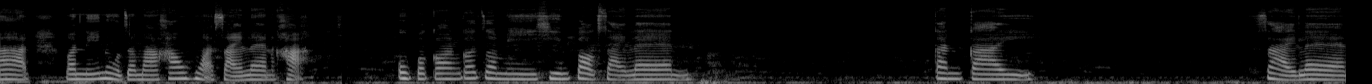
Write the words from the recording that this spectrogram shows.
ราช วันนี้หนูจะมาเข้าหัวสายแลนค่ะ อุปกรณ์ก็จะมีครีมปอกสายแลนกรรไก สายแลน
